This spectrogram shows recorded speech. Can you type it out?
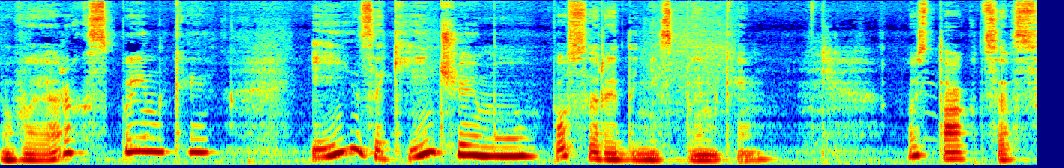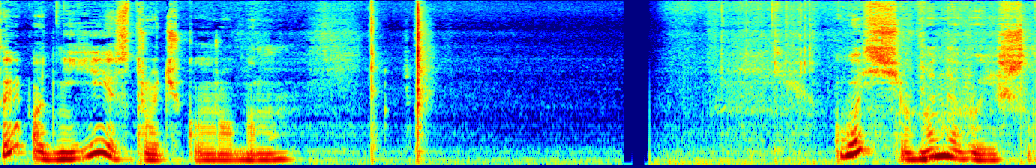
верх спинки і закінчуємо посередині спинки. Ось так це все однією строчкою робимо. Ось що в мене вийшло.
